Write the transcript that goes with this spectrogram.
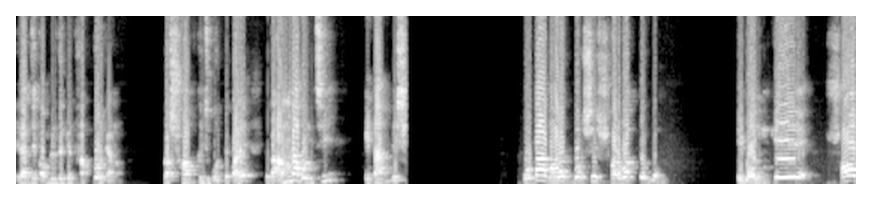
এ রাজ্যে কমপ্লিটদেরকে থাপ্পড় কেন? ওরা সবকিছু করতে পারে, কিন্তু আমরা বলছি এটা বেশি। গোটা ভারতবর্ষের সর্বাত্মক বন্ধ এই বন্ধকে সব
